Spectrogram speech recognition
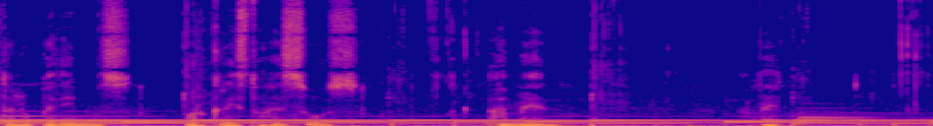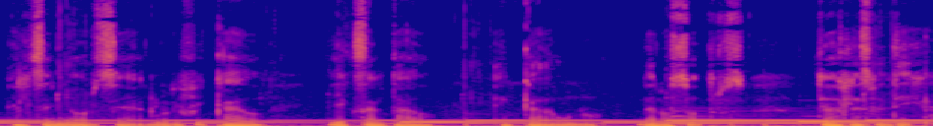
te lo pedimos por Cristo Jesús. Amén. Amén. El Señor sea glorificado y exaltado en cada uno de nosotros. Dios les bendiga.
